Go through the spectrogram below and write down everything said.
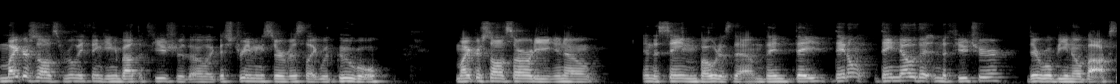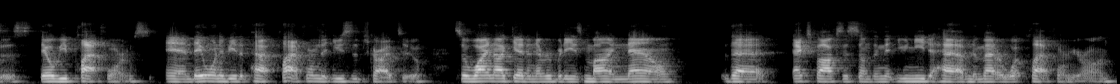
Microsoft's really thinking about the future though, like the streaming service, like with Google. Microsoft's already, you know, in the same boat as them. They they they don't they know that in the future there will be no boxes. There will be platforms, and they want to be the platform that you subscribe to. So why not get in everybody's mind now that Xbox is something that you need to have no matter what platform you're on?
